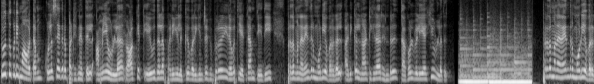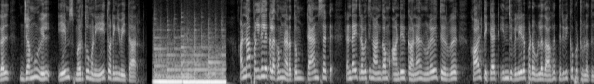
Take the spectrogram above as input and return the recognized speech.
தூத்துக்குடி மாவட்டம் குலசேகரப்பட்டினத்தில் அமையவுள்ள ராக்கெட் ஏவுதள பணிகளுக்கு வருகின்ற பிப்ரவரி இருபத்தி எட்டாம் தேதி பிரதமர் நரேந்திர மோடி அவர்கள் அடிக்கல் நாட்டுகிறார் என்று தகவல் வெளியாகியுள்ளது. பிரதமர் நரேந்திர மோடி அவர்கள் ஜம்முவில் எய்ம்ஸ் மருத்துவமனையை தொடங்கி வைத்தார். அண்ணா பல்கலைக்கழகம் நடத்தும் டான்செட் ரெண்டாயிரத்தி இருபத்தி நான்காம் ஆண்டிற்கான நுழைவுத் தேர்வு ஹால் டிக்கெட் இன்று வெளியிடப்பட உள்ளதாக தெரிவிக்கப்பட்டுள்ளது.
